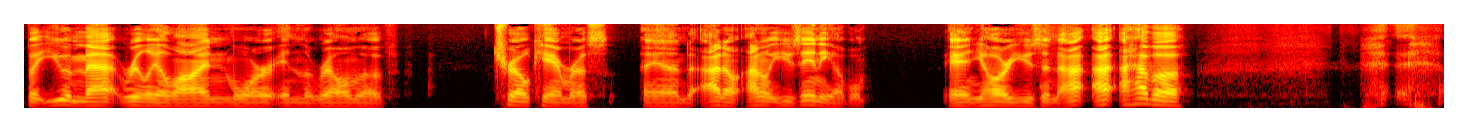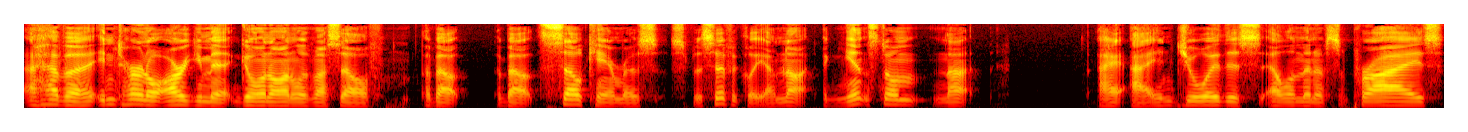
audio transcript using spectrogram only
but you and Matt really align more in the realm of trail cameras, and I don't I don't use any of them. And y'all are using. I, I, I have a I have an internal argument going on with myself about about cell cameras specifically. I'm not against them. Not I I enjoy this element of surprise,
